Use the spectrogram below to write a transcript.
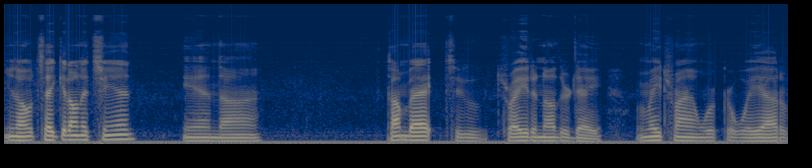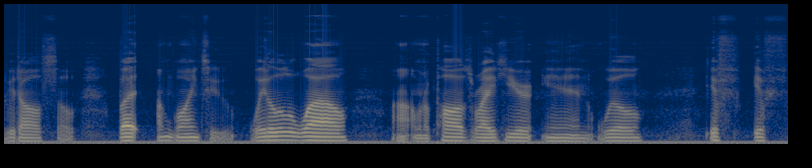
you know, take it on the chin and uh, come back to trade another day. We may try and work our way out of it also, but I'm going to wait a little while. Uh, I'm going to pause right here and we'll, if if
